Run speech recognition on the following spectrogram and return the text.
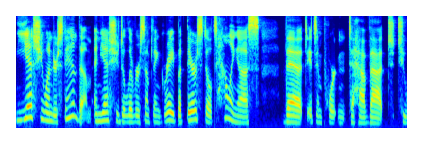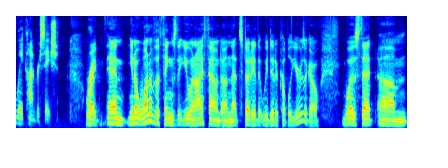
yes, you understand them, and yes, you deliver something great, but they're still telling us that it's important to have that two way conversation. Right. And, you know, one of the things that you and I found on that study that we did a couple years ago was that um,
